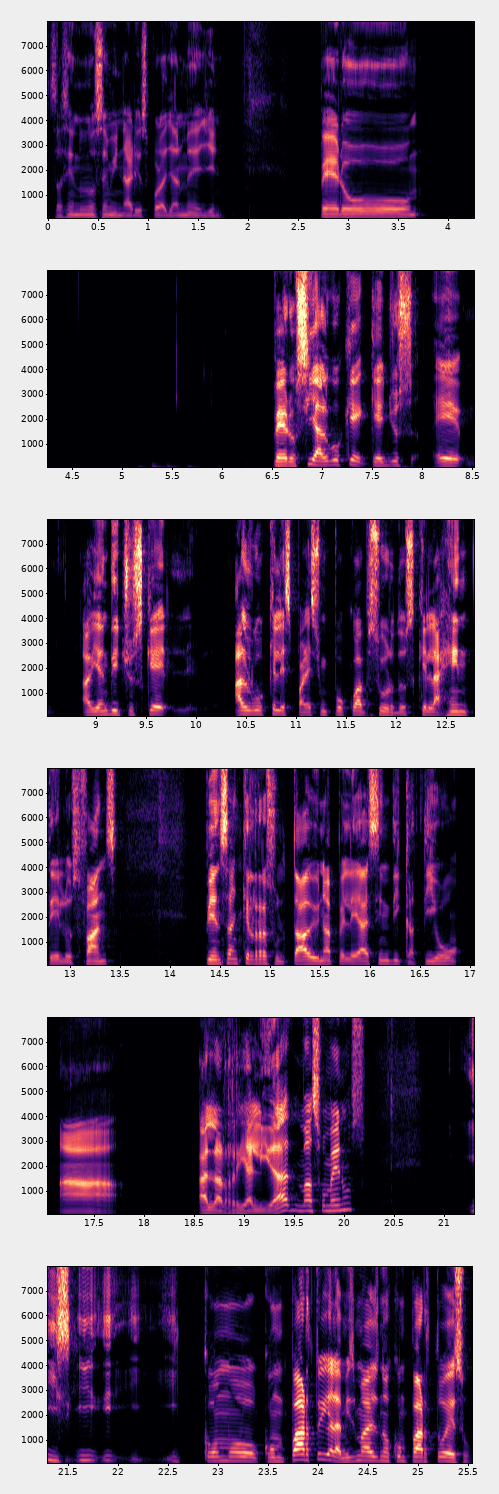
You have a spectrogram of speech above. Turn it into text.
Está haciendo unos seminarios por allá en Medellín. Pero. Pero sí, algo que, ellos eh, habían dicho es que algo que les parece un poco absurdo es que la gente, los fans, piensan que el resultado de una pelea es indicativo a, a la realidad, más o menos. Y, y, como comparto y a la misma vez no comparto eso,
